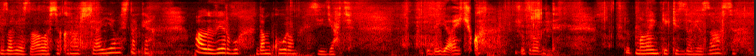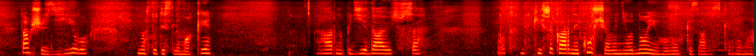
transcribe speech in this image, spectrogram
зав'язалася краще, а є ось таке. Але вирву дам курам, з'їдять. Буде яєчко. Що зробити? Тут маленький якийсь зав'язався, там щось з'їло. У нас тут і слимаки. Гарно під'їдають все. От який шикарний кущ, але ні одної головки завязки нема.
